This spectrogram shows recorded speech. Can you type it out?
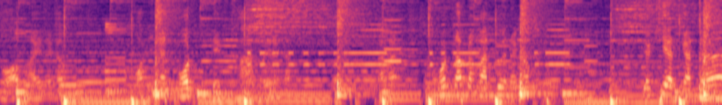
ขออภัยนะครับ ขอที่นั้นงดเด็ดขาดเลยนะครับนะ ฮะงดรับรางวัลด้วยนะครับ อย่าเครียดกันเด้อ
